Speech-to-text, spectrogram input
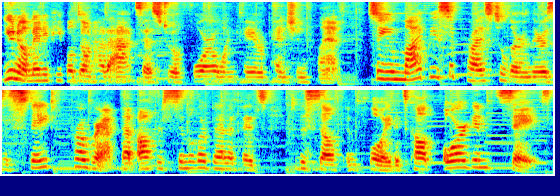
You know, many people don't have access to a 401k or pension plan, so you might be surprised to learn there is a state program that offers similar benefits to the self employed. It's called Oregon Saves.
